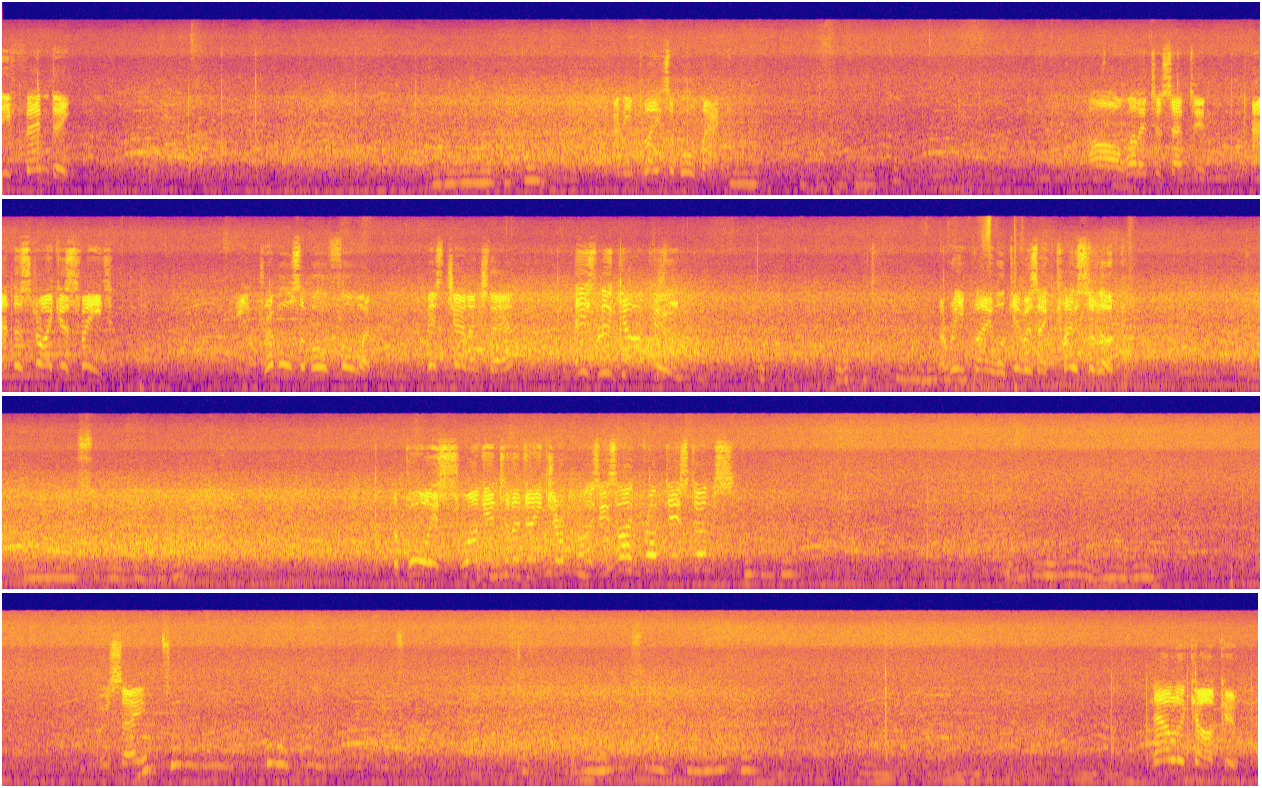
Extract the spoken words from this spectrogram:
Defending. And he plays the ball back. Oh, well intercepted. At the striker's feet. He dribbles the ball forward. Missed challenge there. Here's Lukaku. The replay will give us a closer look. Like from distance. Hussein. Now Lukaku.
